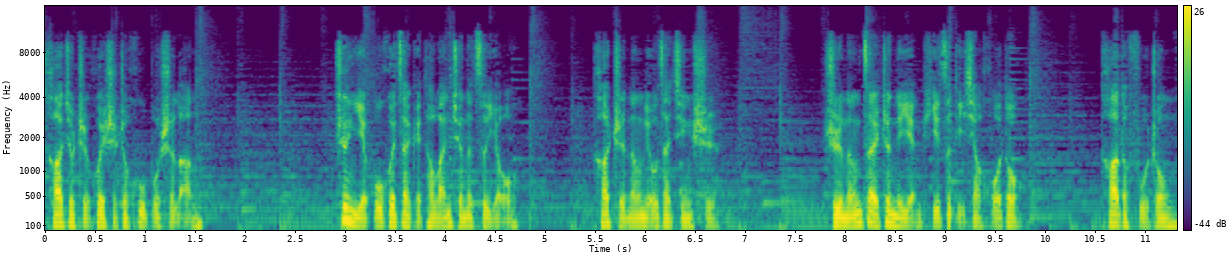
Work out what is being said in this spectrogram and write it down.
他就只会是这户部侍郎。朕也不会再给他完全的自由，他只能留在京师。只能在朕的眼皮子底下活动，他的腹中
